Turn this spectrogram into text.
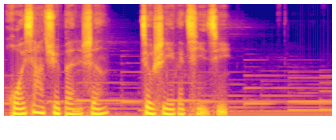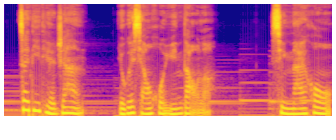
活下去本身就是一个奇迹。在地铁站，有个小伙晕倒了，醒来后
